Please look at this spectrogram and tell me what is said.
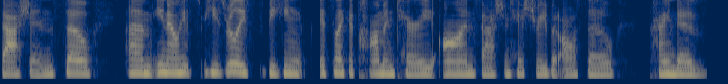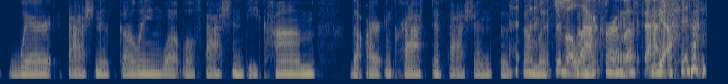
fashion. So, um, you know, he's, he's really speaking, it's like a commentary on fashion history, but also kind of where fashion is going, what will fashion become, the art and craft of fashion. So, so much simulacrum so much of fashion.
